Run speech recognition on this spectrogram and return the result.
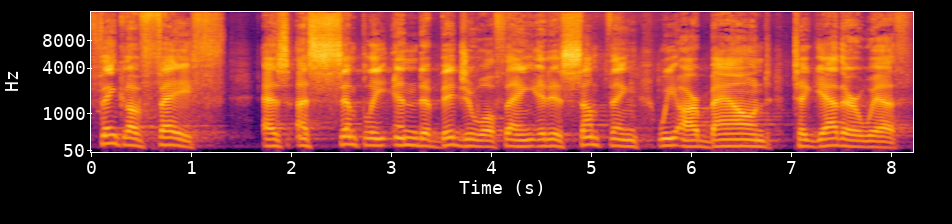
think of faith as a simply individual thing, it is something we are bound together with.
